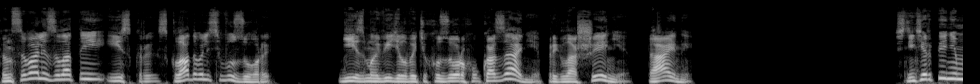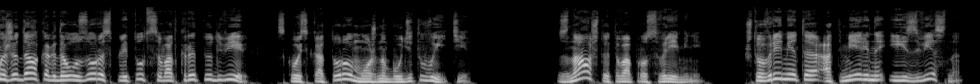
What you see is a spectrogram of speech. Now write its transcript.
танцевали золотые искры, складывались в узоры. Гизма видел в этих узорах указания, приглашения, тайны. С нетерпением ожидал, когда узоры сплетутся в открытую дверь, сквозь которую можно будет выйти. Знал, что это вопрос времени, что время это отмерено и известно.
